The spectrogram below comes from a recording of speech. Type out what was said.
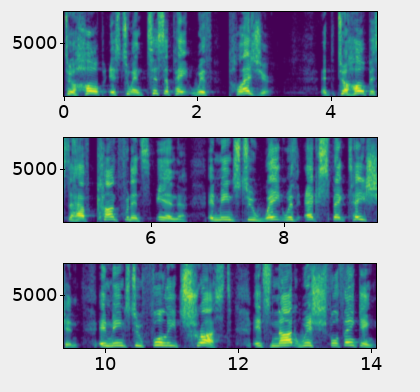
To hope is to anticipate with pleasure. To hope is to have confidence in. It means to wait with expectation. It means to fully trust. It's not wishful thinking.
